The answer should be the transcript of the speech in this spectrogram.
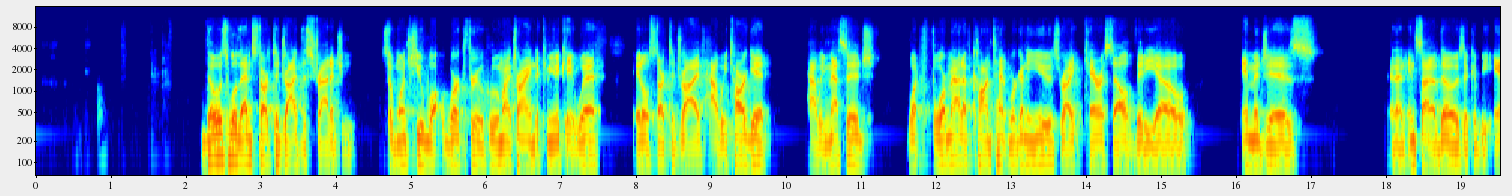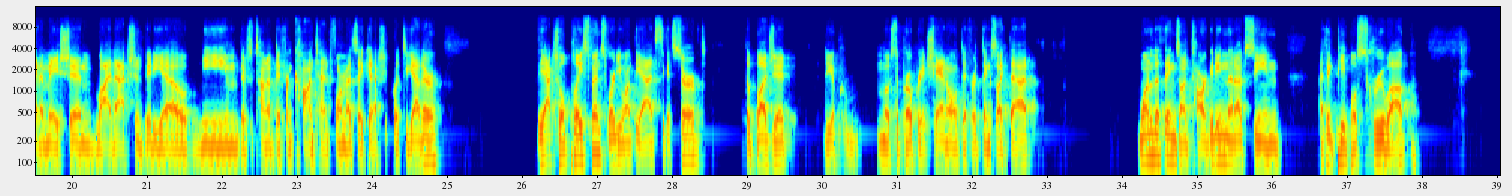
Those will then start to drive the strategy. So once you w- work through who am I trying to communicate with, it'll start to drive how we target, how we message, what format of content we're going to use, right? Carousel, video, images, and then inside of those, it could be animation, live action video, meme. There's a ton of different content formats they could actually put together. The actual placements, where do you want the ads to get served? The budget, the most appropriate channel, different things like that. One of the things on targeting that I've seen, I think people screw up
